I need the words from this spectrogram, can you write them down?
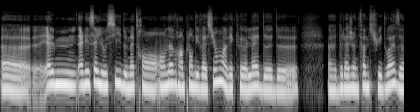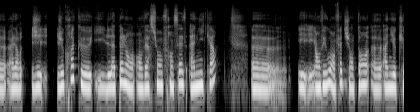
Elle, elle, essaye aussi de mettre en, œuvre un plan d'évasion avec l'aide de euh, de la jeune femme suédoise. Alors, je crois qu'il l'appelle en, version française Annika. Euh, et, en VO, en fait, j'entends euh, Agneke,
